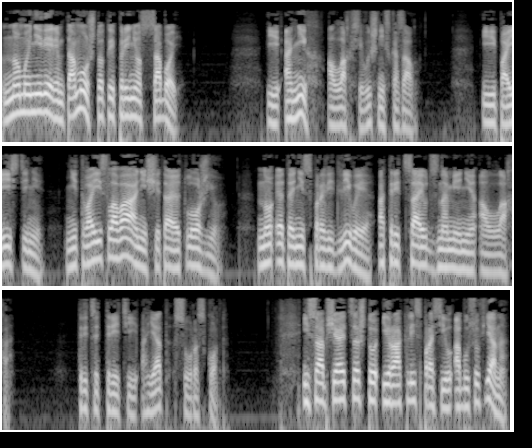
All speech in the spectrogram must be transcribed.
но мы не верим тому, что ты принес с собой». И о них Аллах Всевышний сказал, «И поистине, не твои слова они считают ложью, но это несправедливые отрицают знамения Аллаха. 33 аят Сура Скот. И сообщается, что Ираклий спросил Абу Суфьяна,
